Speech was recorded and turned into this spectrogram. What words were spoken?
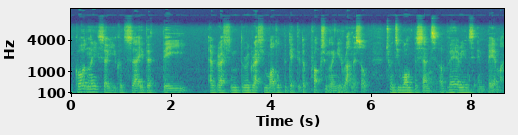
accordingly. So you could say that the regression, the regression model predicted approximately, and you round this up, 21% of variance in BMI.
